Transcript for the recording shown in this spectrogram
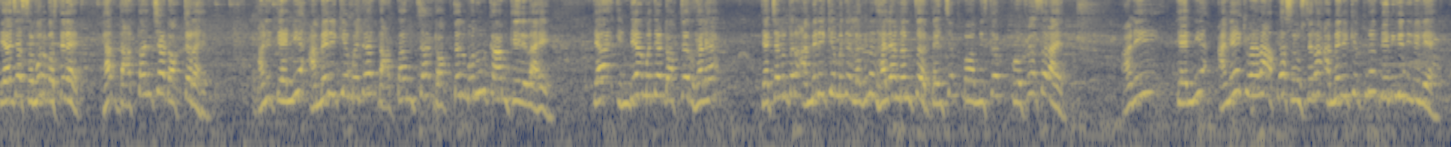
त्या ज्या समोर बसलेल्या आहेत ह्या दातांच्या डॉक्टर आहेत. आणि त्यांनी अमेरिकेमध्ये दातांचा डॉक्टर म्हणून काम केलेलं आहे. त्या इंडियामध्ये डॉक्टर झाल्या. त्याच्यानंतर अमेरिकेमध्ये लग्न झाल्यानंतर त्यांचे मिस्टर प्रोफेसर आहेत. आणि त्यांनी अनेक वेळेला आपल्या संस्थेला अमेरिकेतनं देणगी दिलेली आहे.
